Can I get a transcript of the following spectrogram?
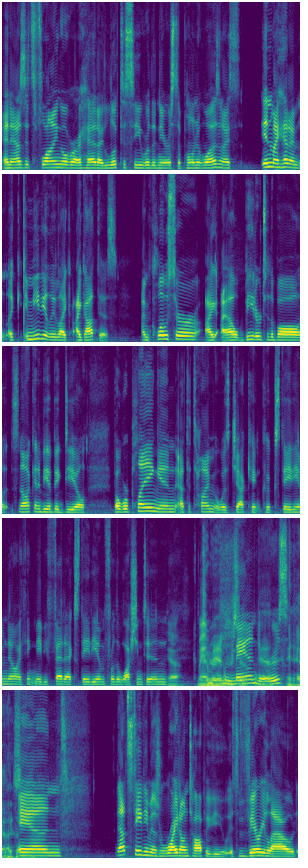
And as it's flying over our head, I look to see where the nearest opponent was, and I in my head, I'm like immediately like, I got this. I'm closer. I, I'll beat her to the ball. It's not going to be a big deal. But we're playing in, at the time, it was Jack Kent Cooke Stadium. Now I think maybe FedEx Stadium for the Washington yeah. Commanders. Commanders. Yeah. And that stadium is right on top of you. It's very loud,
